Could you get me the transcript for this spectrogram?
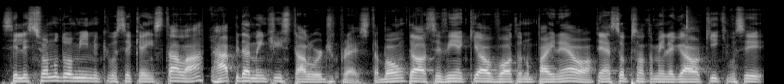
seleciona o domínio que você quer instalar, rapidamente instala o WordPress, tá bom? Então, ó, você vem aqui, ó, volta no painel, ó, tem essa opção também legal aqui, que você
